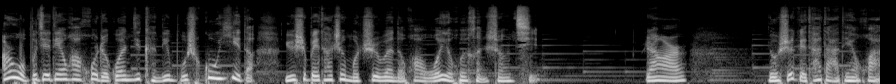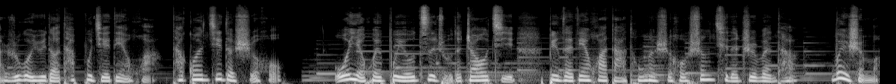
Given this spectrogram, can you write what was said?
而我不接电话或者关机，肯定不是故意的。于是被她这么质问的话，我也会很生气。然而，有时给他打电话，如果遇到他不接电话，他关机的时候，我也会不由自主的着急，并在电话打通的时候生气的质问他：“为什么？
